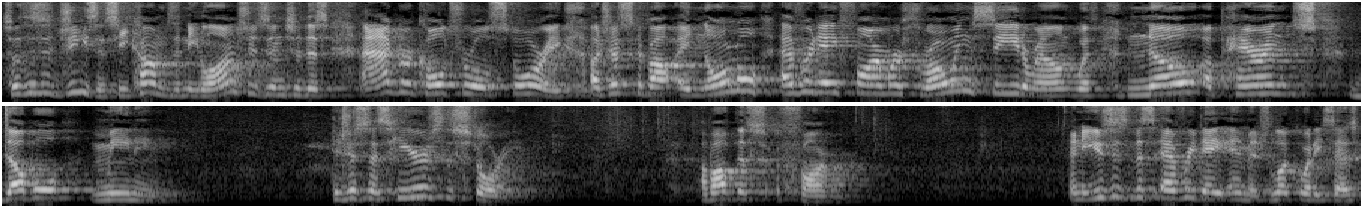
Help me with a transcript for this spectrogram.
So, this is Jesus. He comes and he launches into this agricultural story of just about a normal, everyday farmer throwing seed around with no apparent double meaning. He just says, Here's the story about this farmer. And he uses this everyday image. Look what he says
